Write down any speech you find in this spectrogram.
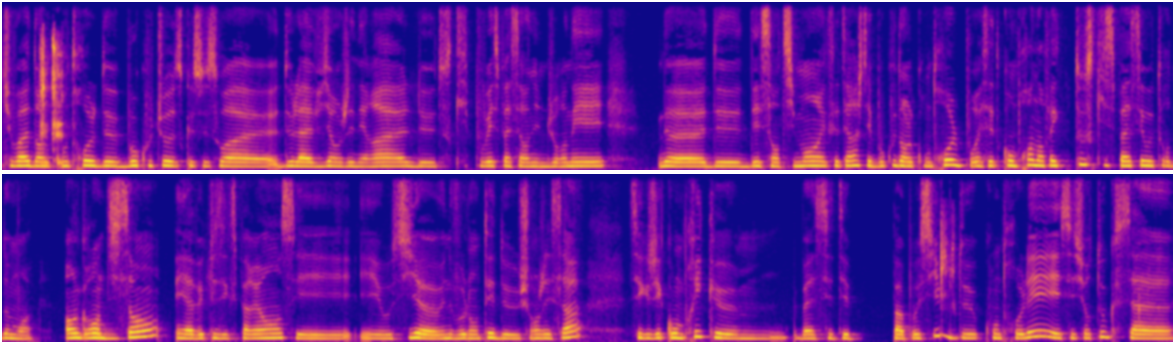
tu vois, dans le contrôle de beaucoup de choses, que ce soit euh, de la vie en général, de tout ce qui pouvait se passer en une journée, de, de- des sentiments, etc. J'étais beaucoup dans le contrôle pour essayer de comprendre en fait tout ce qui se passait autour de moi. En grandissant et avec les expériences et, et aussi euh, une volonté de changer ça, c'est que j'ai compris que hum, bah, c'était pas possible de contrôler et c'est surtout que ça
